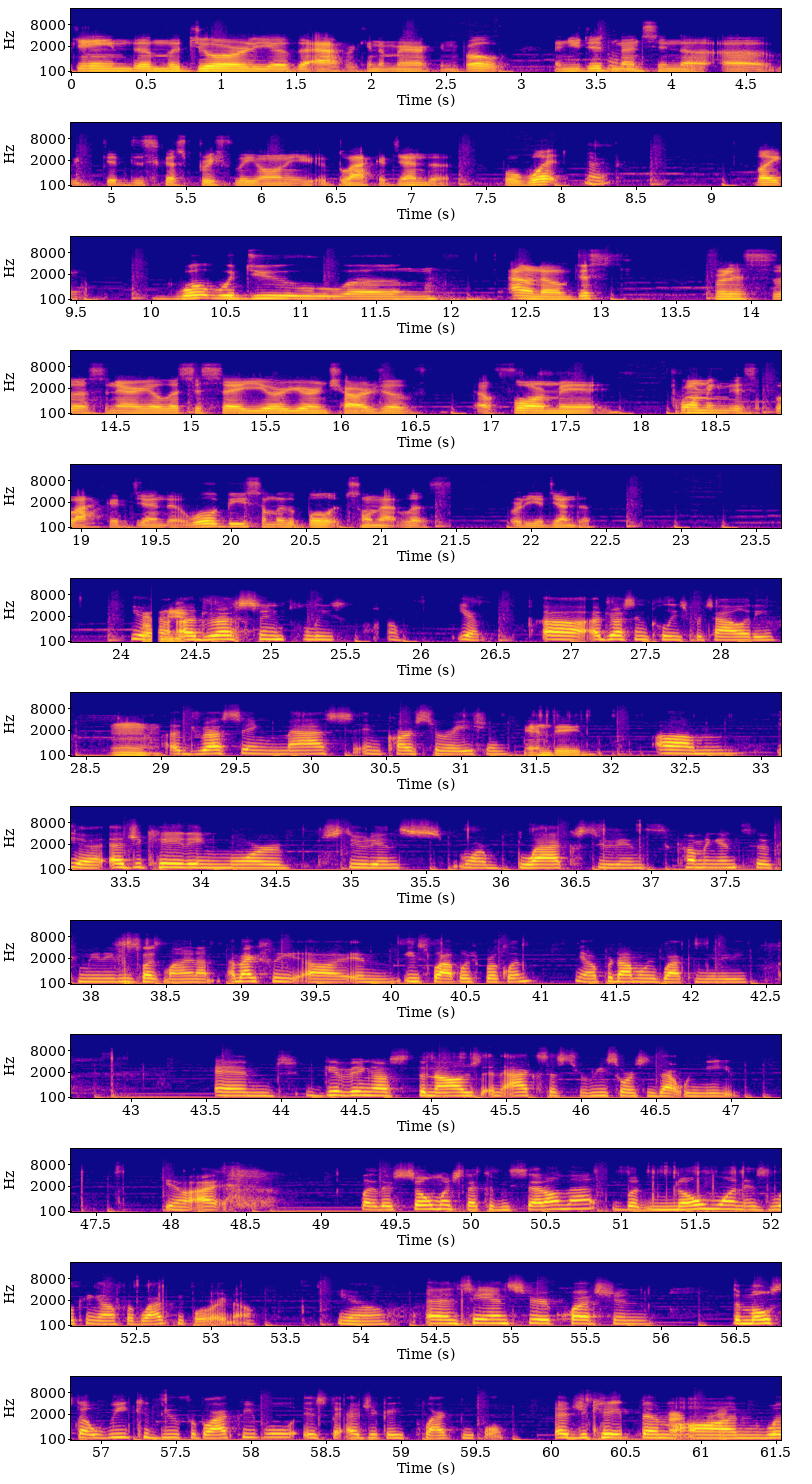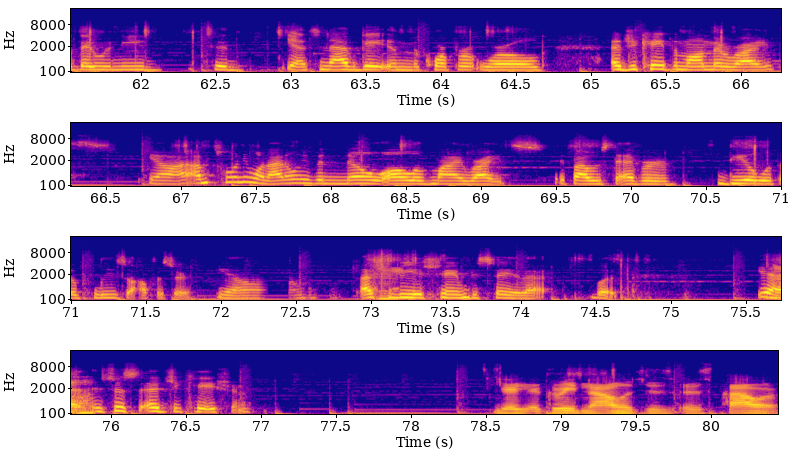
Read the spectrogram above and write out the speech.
gained the majority of the African American vote. And you did Mhm. mention, uh, uh, we did discuss briefly on a black agenda. But what, Right. like, what would you, um, I don't know, just for this uh, scenario, let's just say you're you're in charge of, of forming forming this black agenda. What would be some of the bullets on that list or the agenda? Yeah, addressing police. Oh, yeah, uh, addressing police brutality, Mm, addressing mass incarceration. indeed. Um, yeah, educating more students, more Black students coming into communities like mine. I'm, I'm actually uh, in East Flatbush, Brooklyn. You know, predominantly Black community, and giving us the knowledge and access to resources that we need. You know, I like there's so much that could be said on that, but no one is looking out for Black people right now. You know, and to answer your question, the most that we could do for Black people is to educate Black people, educate them on what they would need to, yeah, to navigate in the corporate world, educate them on their rights. You know, I'm 21. I don't even know all of my rights if I was to ever deal with a police officer. You know, I should be ashamed to say that, but yeah, No. it's just education. Yeah, you agreed. Knowledge is, is power.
